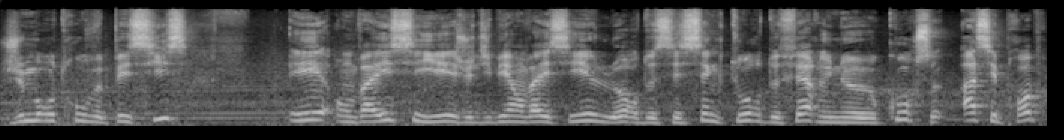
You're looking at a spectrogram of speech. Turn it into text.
Je me retrouve P6 et on va essayer, je dis bien on va essayer lors de ces 5 tours de faire une course assez propre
